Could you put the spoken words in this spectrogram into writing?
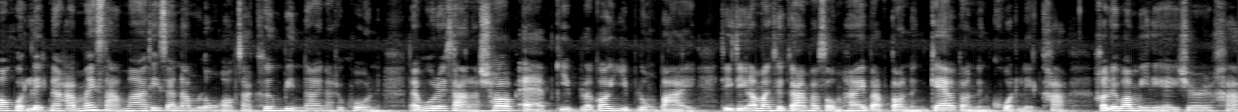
อขวดเล็กนะคะ ไม่สามารถที่จะนำลงออกจากเครื่องบินได้นะทุกคน แต่ผู้โดยสารนะชอบแอบหยิบแล้วก็หยิบลงไป จริงๆแล้วมันคือการผสมให้แบบตอนหนึ่งแก้วตอนหนึ่งขวดเล็กค่ะ เขาเรียกว่า miniature ค่ะ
